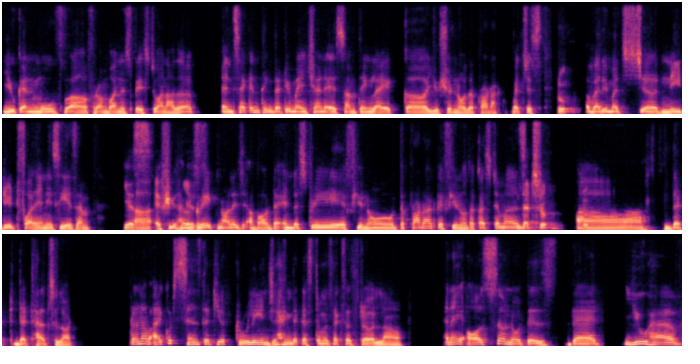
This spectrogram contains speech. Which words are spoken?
you can move uh, from one space to another. And second thing that you mentioned is something like uh, you should know the product, which is True. very much uh, needed for any CSM. Yes. Uh, if you have yes. great knowledge about the industry, if you know the product, if you know the customers, that's true. true. Uh, that that helps a lot. Pranav, I could sense that you're truly enjoying the customer success role now. And I also noticed that you have,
